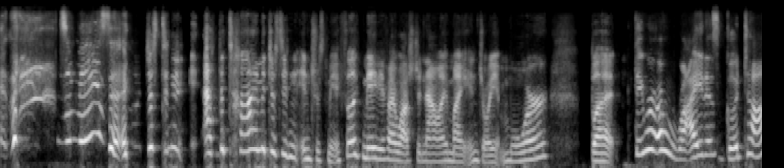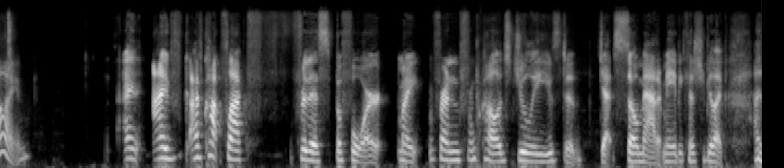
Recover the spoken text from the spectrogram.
it's amazing. Just didn't at the time it just didn't interest me. I feel like maybe if I watched it now I might enjoy it more, but They were a riotous good time. I I've I've caught flack f- for this before. My friend from college, Julie, used to get so mad at me because she'd be like, "I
